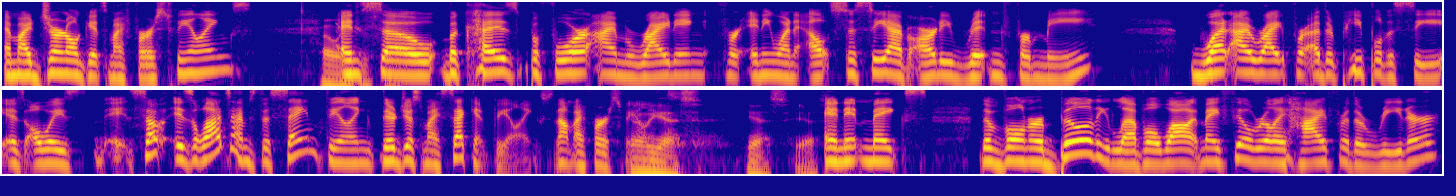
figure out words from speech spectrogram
and my journal gets my first feelings. Oh, and so, because before I'm writing for anyone else to see, I've already written for me. What I write for other people to see is always it's so is a lot of times the same feeling. They're just my second feelings, not my first oh, feelings. oh yes, yes, yes. And it makes the vulnerability level, while it may feel really high for the reader,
